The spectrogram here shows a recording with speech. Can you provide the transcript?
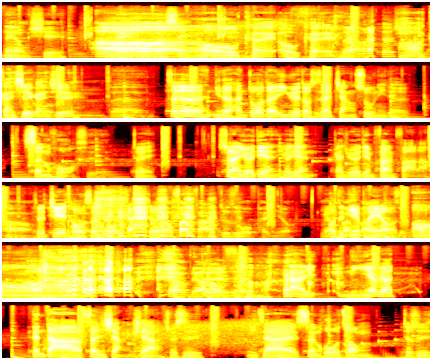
那种靴，哦 OK OK，好，感谢感谢。嗯，这个你的很多的音乐都是在讲述你的生活，是对，虽然有点有点感觉有点犯法了哈哦，就街头生活感，对没有犯法就是我朋友，哦是你的朋友就是我哦，这样比较好对对分嘛。那你要不要跟大家分享一下，就是你在生活中就是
